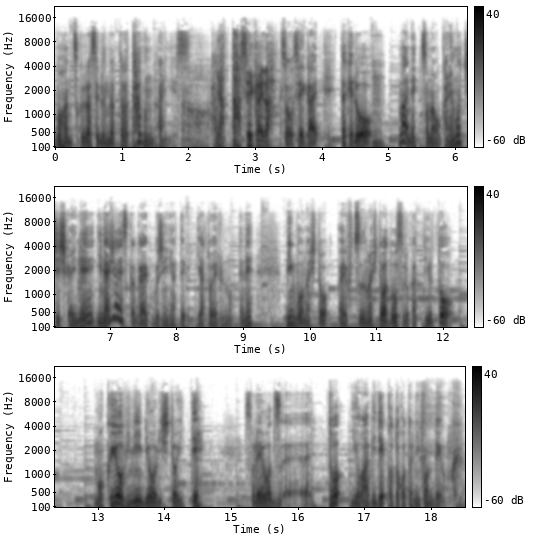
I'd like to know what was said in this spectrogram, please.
ご飯作らせるんだったら多分ありです。やった正解だ。そう、正解。だけど、うんまあね、そんなお金持ちしかい,、ねいないじゃないですか、外国人やってる雇えるのってね。貧乏な人、えー普通の人はどうするかっていうと、木曜日に料理しといて、それをずーっと弱火でコトコト煮込んでおく。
